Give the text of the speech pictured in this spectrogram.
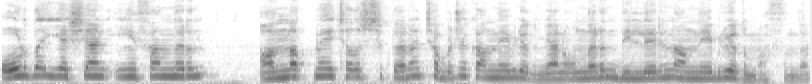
Orada yaşayan insanların anlatmaya çalıştıklarını çabucak anlayabiliyordum. Yani onların dillerini anlayabiliyordum aslında.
